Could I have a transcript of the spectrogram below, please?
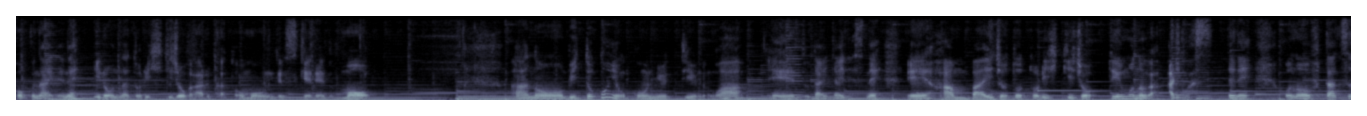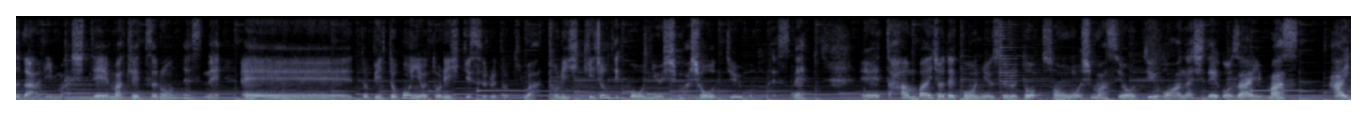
国内でね、いろんな取引所があるかと思うんですけれども、あの、ビットコインを購入っていうのは、えっ、ー、と、大体ですね、えー、販売所と取引所っていうものがあります。でね、この2つがありまして、まあ、結論ですね、えっ、ー、と、ビットコインを取引するときは、取引所で購入しましょうっていうことですね。えっ、と、販売所で購入すると損をしますよっていうお話でございます。はい。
